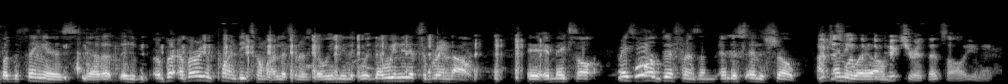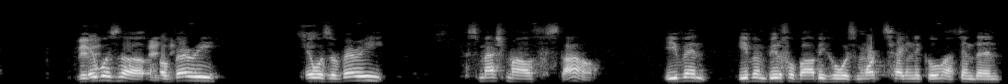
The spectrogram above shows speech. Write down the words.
but the thing is, yeah, that is a, a very important detail, my listeners, that we need that we needed to bring out. It, it makes all makes all difference in, in this in the show. I'm just Anyway, um, to picture it. That's all. You know. Vivid. It was a, a very, it was a very Smash Mouth style. Even even beautiful Bobby, who was more technical, I think, than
